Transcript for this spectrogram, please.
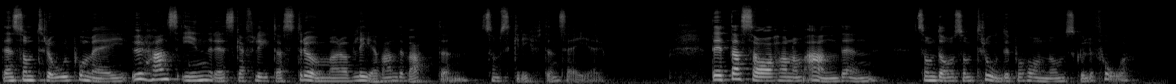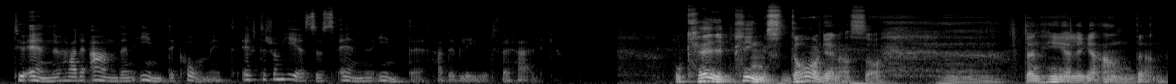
Den som tror på mig, ur hans inre ska flyta strömmar av levande vatten, som skriften säger. Detta sa han om anden, som de som trodde på honom skulle få. Ty ännu hade anden inte kommit, eftersom Jesus ännu inte hade blivit förhärligad. Okej, pingstdagen alltså. Eh, Den heliga anden.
